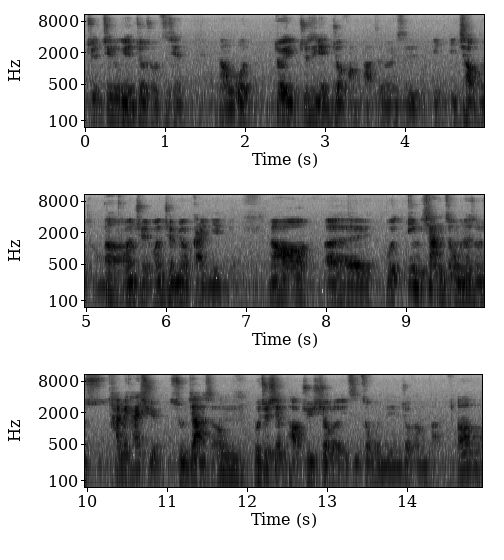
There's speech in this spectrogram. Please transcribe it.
就进入研究所之前，然后我对就是研究方法这东西是一一窍不通，嗯。完全完全没有概念的。然后呃，我印象中我那时候暑还没开学，暑假的时候，嗯，我就先跑去修了一次中文的研究方法。哦，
